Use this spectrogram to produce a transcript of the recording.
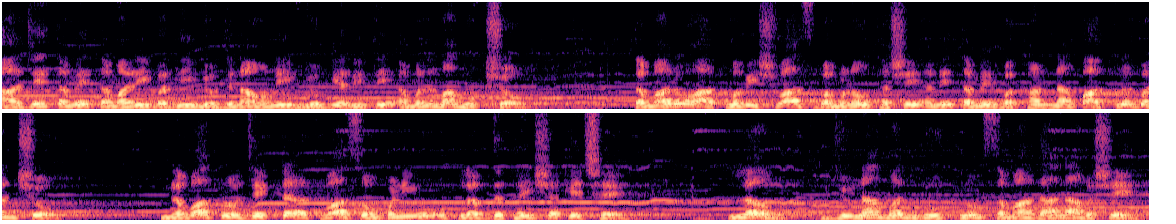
આજે તમે તમારી બધી યોજનાઓને યોગ્ય રીતે અમલમાં મૂકશો. તમારો આત્મવિશ્વાસ બમણો થશે અને તમે વખાણના પાત્ર બનશો. નવા પ્રોજેક્ટ અથવા સોંપણીઓ ઉપલબ્ધ થઈ શકે છે. લવ, જૂના મન દુઃખનું સમાધાન આવશે.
